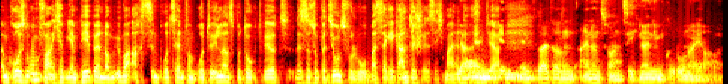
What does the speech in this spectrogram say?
im großen Umfang. Ich habe hier ein Paper genommen, über 18 Prozent vom Bruttoinlandsprodukt wird, das ist das Subventionsvolumen, was ja gigantisch ist. Ich meine, ja, in, ja in, in 2021, ne, in dem Corona-Jahr.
